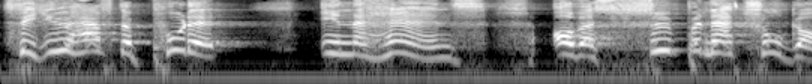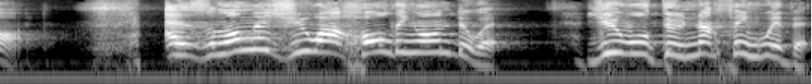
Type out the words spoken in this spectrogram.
See, you have to put it in the hands of a supernatural God. As long as you are holding on to it, you will do nothing with it.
